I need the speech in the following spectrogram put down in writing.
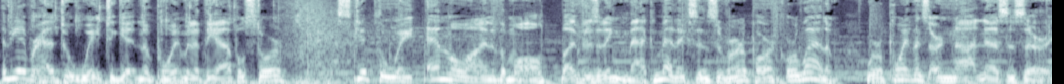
Have you ever had to wait to get an appointment at the Apple Store? Skip the wait and the line at the mall by visiting Mac Medics in Severna Park or Lanham, where appointments are not necessary.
